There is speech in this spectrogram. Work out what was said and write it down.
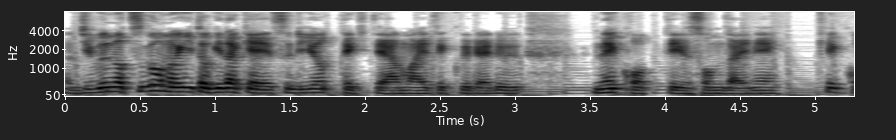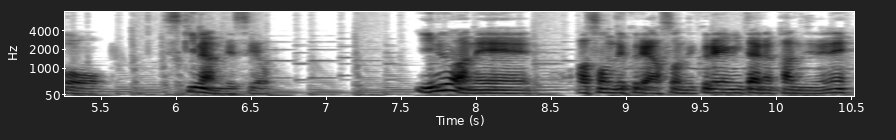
自分の都合のいい時だけすり寄ってきて甘えてくれる猫っていう存在ね、結構好きなんですよ。犬はね、遊んでくれ遊んでくれみたいな感じでね、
